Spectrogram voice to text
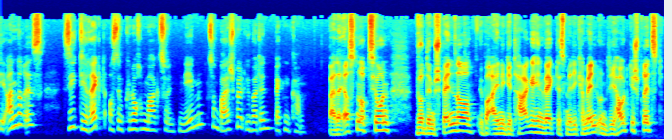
Die andere ist, sie direkt aus dem Knochenmark zu entnehmen, zum Beispiel über den Beckenkamm. Bei der ersten Option wird dem Spender über einige Tage hinweg das Medikament unter die Haut gespritzt.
